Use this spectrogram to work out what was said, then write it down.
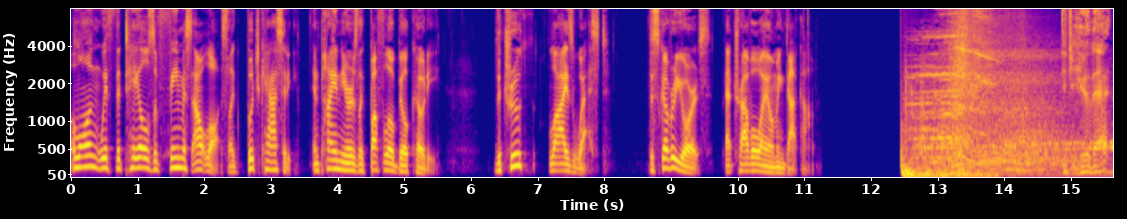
along with the tales of famous outlaws like Butch Cassidy and pioneers like Buffalo Bill Cody. The truth lies west. Discover yours at travelwyoming.com. Did you hear that?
